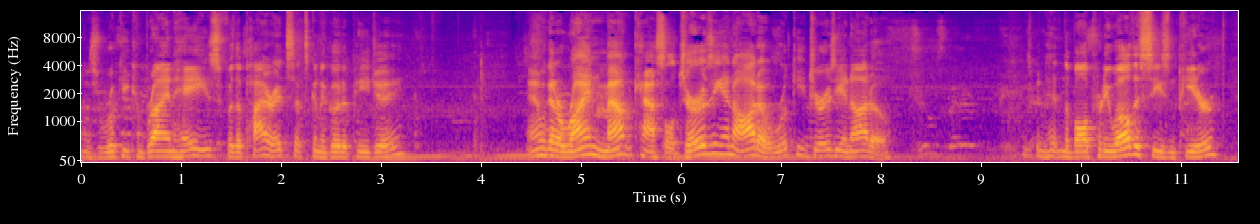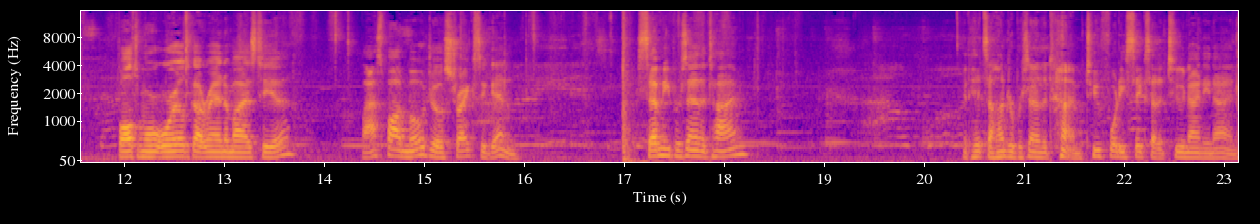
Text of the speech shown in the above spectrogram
There's rookie Brian Hayes for the Pirates. That's going to go to PJ. And we got a Ryan Mountcastle jersey and auto, rookie jersey and auto. He's been hitting the ball pretty well this season, Peter. Baltimore Orioles got randomized to you. Last spot mojo strikes again. 70% of the time. It hits 100% of the time. 246 out of 299.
